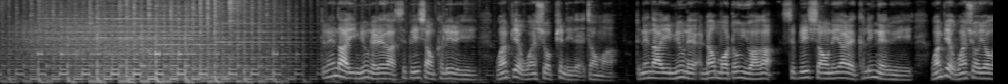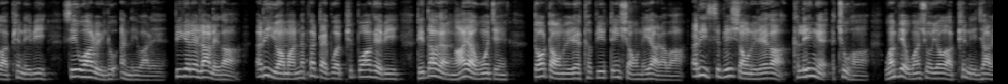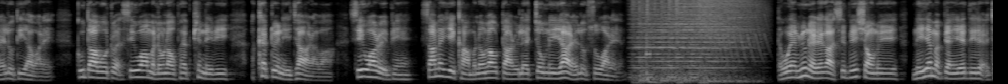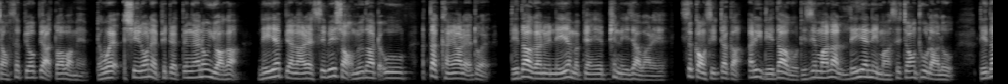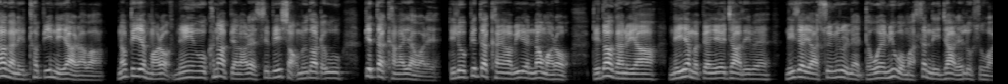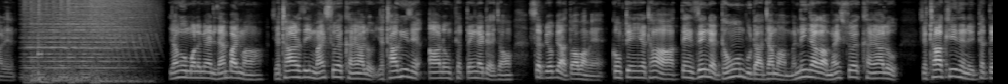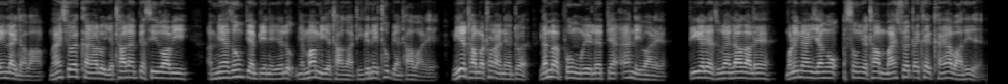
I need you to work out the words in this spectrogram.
တနင်္သာရီမြို့နယ်ကစစ်ပေးရှောင်ကလေးတွေဝမ်းပြက်ဝမ်းလျှော့ဖြစ်နေတဲ့အကြောင်းပါတနင်္သာရီမြို့နယ်အနောက်မော်တုံးရွာကစစ်ပေးရှောင်နေရတဲ့ကလေးငယ်တွေဝမ်းပြက်ဝမ်းလျှော့ယောဂဖြစ်နေပြီးဆေးဝါးတွေလိုအပ်နေပါတယ်။ပြီးခဲ့တဲ့လလယ်ကအဲ့ဒီရွာမှာနှစ်ဖက်တိုက်ပွဲဖြစ်ပွားခဲ့ပြီးဒေသခံ900ဝန်းကျင်တောတောင်တွေထဲထွက်ပြေးတင်းရှောင်နေရတာပါ။အဲ့ဒီစစ်ပေးရှောင်တွေထဲကကလေးငယ်အချို့ဟာဝမ်းပြက်ဝမ်းလျှော့ယောဂဖြစ်နေကြတယ်လို့သိရပါတယ်။ ကုသဖို့အတွက်ဆေးဝါးမလုံလောက်ဖက်ဖြစ်နေပြီးအခက်တွေ့နေကြရတာပါ။ဆေးဝါးတွေအပြင်စားနပ်ရိက္ခာမလုံလောက်တာတွေလည်းကြုံနေရတယ်လို့ဆိုပါတယ်။တဝဲမြို့နယ်ကစစ်ဘေးရှောင်တွေနေရက်မပြန်ရဲသေးတဲ့အကြောင်းဆက်ပြောပြသွားပါမယ်။တဝဲအရှိတော်နယ်ဖြစ်တဲ့တင်ငန်းတုံးရွာကနေရက်ပြန်လာတဲ့စစ်ဘေးရှောင်အမျိုးသားတဦးအသက်ခံရတဲ့အတွက်ဒေသခံတွေနေရက်မပြန်ရဲဖြစ်နေကြပါတယ်။စစ်ကောင်စီတပ်ကအဲ့ဒီဒေသကိုဒီဇင်ဘာလ၄ရက်နေ့မှာစစ်ကြောင်းထိုးလာလို့ ဒေသခံတွေထွက်ပြေးနေရတာပါ။နောက်တရက်မှာတော့နေရင်ကိုခဏပြန်လာတဲ့စစ်ဘေးရှောင်အမျိုးသားတဦးပြစ်တက်ခံလိုက်ရပါတယ်။ဒီလိုပြစ်တက်ခံရပြီးတဲ့နောက်မှာတော့ဒေသခံတွေဟာနေရက်မပြန်ရဲကြသေးပဲနီးစပ်ရာဆွေမျိုးတွေနဲ့ဒဝယ်မြို့ပေါ်မှာဆက်နေကြတယ်လို့ဆိုပါတယ်။ရန်ကုန်မော်လမြိုင်လမ်းပိုင်းမှာယထာစီမိုင်းဆွဲခံရလို့ယထာကြီးစဉ်အားလုံးဖျက်သိမ်းလိုက်တဲ့အကြောင်းဆက်ပြောပြသွားပါမယ်။ကုန်တင်ယထာဟာတင်စိမ့်နဲ့ဒုံဝန်းဘူတာကြားမှာမင်းညကမိုင်းဆွဲခံရလို့ ယထာခီးစဉ်တွေဖျက်သိမ်းလိုက်တာပါ။မိုင်းဆွဲခံရလို့ယထာလန်ပျက်စီးသွားပြီးအမြန်ဆုံးပြန်ပြင်းနေတယ်လို့မြမမီယထာကဒီကနေ့ထုတ်ပြန်ထားပါတယ်။မီယထာမထွက်နိုင်တဲ့အတွက်လက်မှတ်ဖိုးငွေတွေလည်းပြန်အမ်းနေပါတယ်။ပြီးခဲ့တဲ့ဇူလိုင်လကလည်းမော်လမြိုင်ရန်ကုန်အစုံရထားမိုင်းဆွဲတိုက်ခိုက်ခံရပါသေးတယ်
